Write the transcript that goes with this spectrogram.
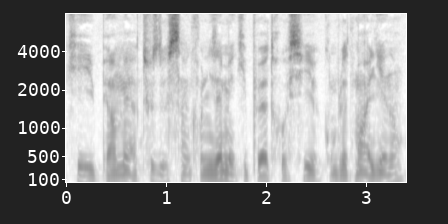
qui permet à tous de se synchroniser, mais qui peut être aussi euh, complètement aliénant.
